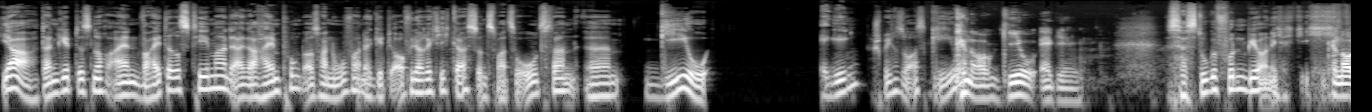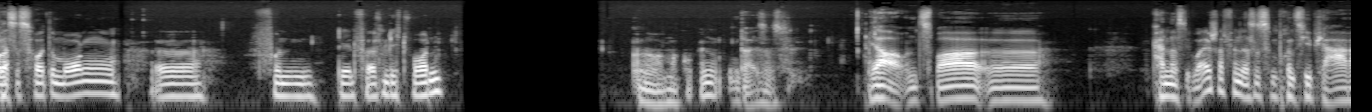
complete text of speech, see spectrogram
Ja, dann gibt es noch ein weiteres Thema, der Geheimpunkt aus Hannover, da gibt ihr auch wieder richtig Gas, und zwar zu Ostern. Ähm, Geo-Egging, spricht man so aus? Geo? Genau, Geo-Egging. Das hast du gefunden, Björn? Ich, ich, Genau, das ist heute Morgen äh, von denen veröffentlicht worden. Also, mal gucken, da ist es. Ja, und zwar äh, kann das überall stattfinden. Das ist im Prinzip ja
